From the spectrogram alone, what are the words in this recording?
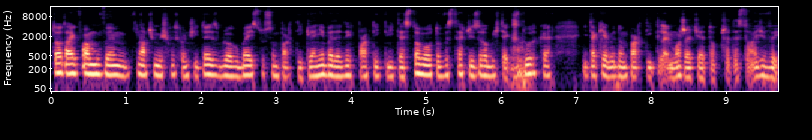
To tak jak Wam mówiłem, na czym myśmy skończyli, to jest block base, tu są partikle. Nie będę tych partikli testował, to wystarczy zrobić teksturkę i takie będą partikle. Możecie to przetestować Wy.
